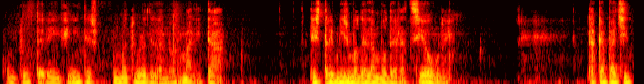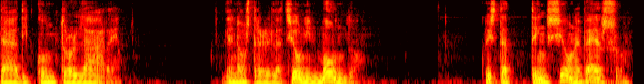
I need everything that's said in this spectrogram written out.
con tutte le infinite sfumature della normalità l'estremismo della moderazione, la capacità di controllare le nostre relazioni, il mondo, questa tensione verso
